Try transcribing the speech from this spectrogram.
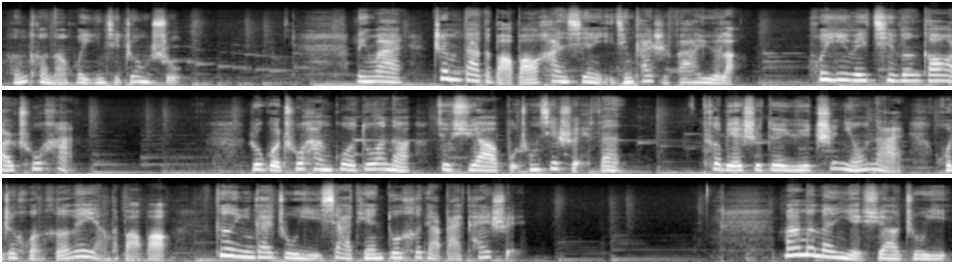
很可能会引起中暑。另外，这么大的宝宝汗腺已经开始发育了，会因为气温高而出汗。如果出汗过多呢，就需要补充些水分，特别是对于吃牛奶或者混合喂养的宝宝，更应该注意夏天多喝点白开水。妈妈们也需要注意，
